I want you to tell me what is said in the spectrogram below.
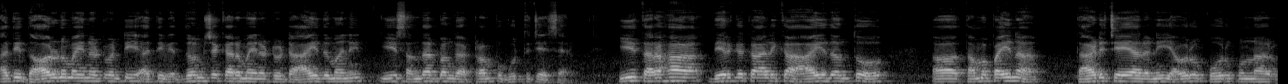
అతి దారుణమైనటువంటి అతి విధ్వంసకరమైనటువంటి ఆయుధమని ఈ సందర్భంగా ట్రంప్ గుర్తు చేశారు. ఈ తరహా దీర్ఘకాలిక ఆయుధంతో తమపైన దాడి చేయాలని ఎవరు కోరుకున్నారు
